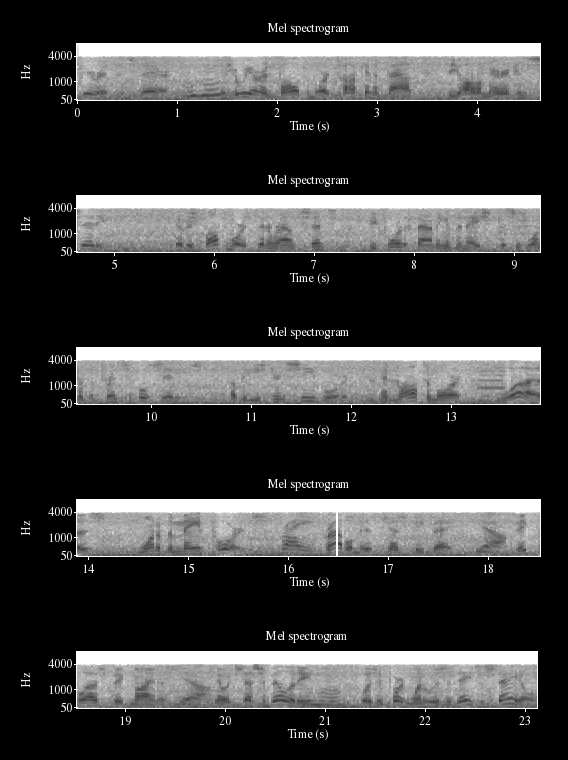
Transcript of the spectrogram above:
spirit that's there. Mhm. And here we are in Baltimore talking about the all-American city. You know, because Baltimore has been around since before the founding of the nation. This is one of the principal cities of the eastern seaboard. And Baltimore was one of the main ports. Right. Problem is Chesapeake Bay. Yeah. Big plus, big minus. Yeah. You know, accessibility Mhm. was important. When it was the days of sail,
